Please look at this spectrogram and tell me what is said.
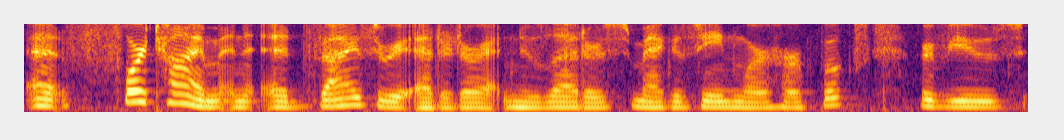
uh, four-time an advisory editor at New Letters magazine, where her books reviews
